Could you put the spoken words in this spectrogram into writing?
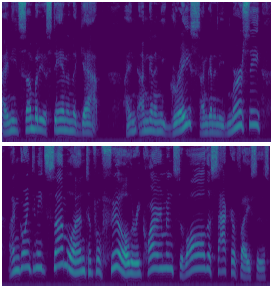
I need somebody to stand in the gap. I, I'm going to need grace. I'm going to need mercy. I'm going to need someone to fulfill the requirements of all the sacrifices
